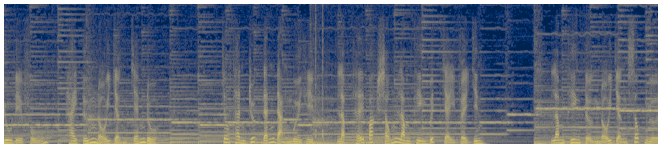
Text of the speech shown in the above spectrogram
du địa phủ, hai tướng nổi giận chém đùa. Châu Thanh trước đánh đặng 10 hiệp, lập thế bắt sống Lâm Thiên Bích chạy về dinh. Lâm Thiên Tượng nổi giận sốc ngựa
